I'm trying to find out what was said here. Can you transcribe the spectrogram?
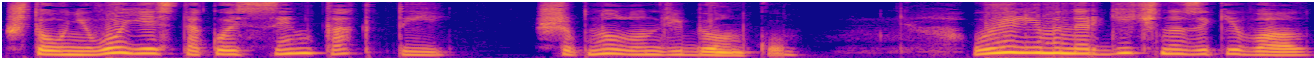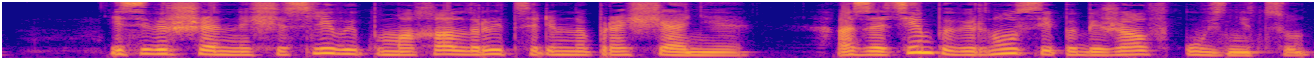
что у него есть такой сын, как ты», — шепнул он ребенку. Уильям энергично закивал, и совершенно счастливый помахал рыцарем на прощание, а затем повернулся и побежал в кузницу.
